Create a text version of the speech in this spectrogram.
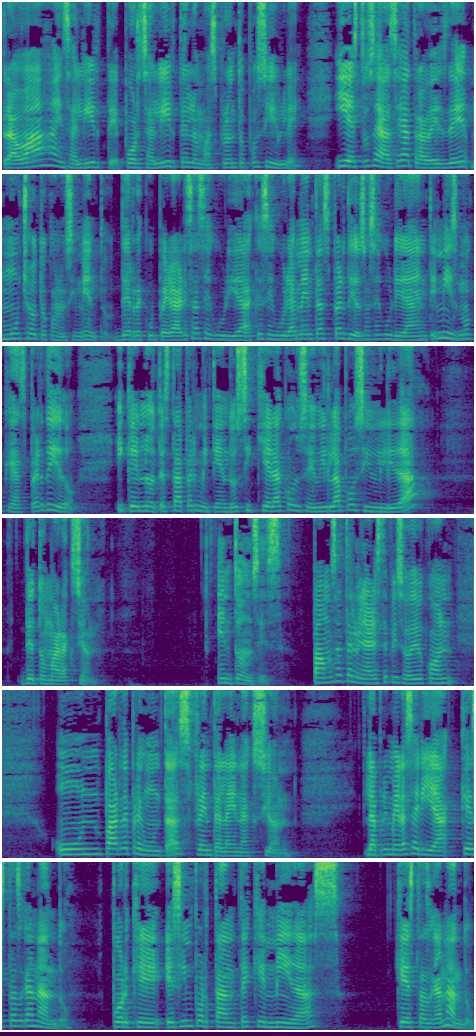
Trabaja en salirte, por salirte lo más pronto posible. Y esto se hace a través de mucho autoconocimiento, de recuperar esa seguridad que seguramente has perdido, esa seguridad en ti mismo que has perdido y que no te está permitiendo siquiera concebir la posibilidad de tomar acción. Entonces, vamos a terminar este episodio con un par de preguntas frente a la inacción. La primera sería, ¿qué estás ganando? Porque es importante que midas qué estás ganando.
